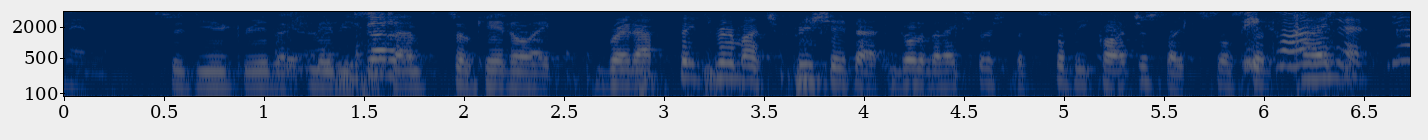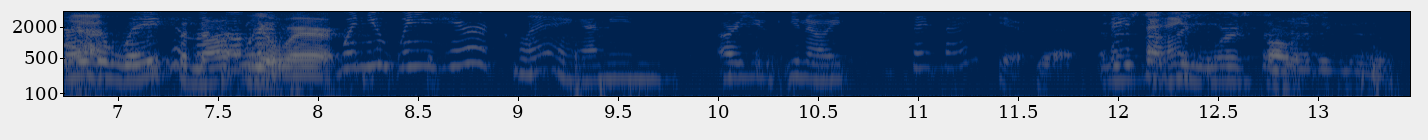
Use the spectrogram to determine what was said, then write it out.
there. So do you agree that Yeah, maybe you gotta- sometimes it's okay to like right after thank you very much appreciate that and go to the next person but still be conscious like still Be sort of kind- conscious, yeah. kind of so you can but look not over Be aware. when you when you hear a cling. I mean, or you you know, just say thank you. Yeah. And Say there's thank nothing you. worse than Oh. having the,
